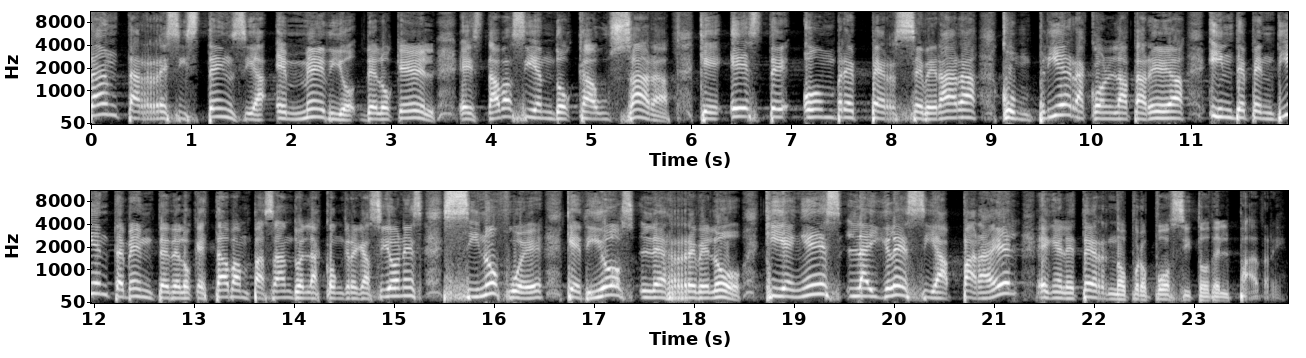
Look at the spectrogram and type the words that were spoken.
tanta resistencia en medio de lo que él estaba haciendo causara que este hombre perseverara, cumpliera con la tarea independientemente de lo que estaban pasando en las congregaciones, si no fue que Dios les reveló quién es la iglesia para él en el eterno propósito del Padre.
